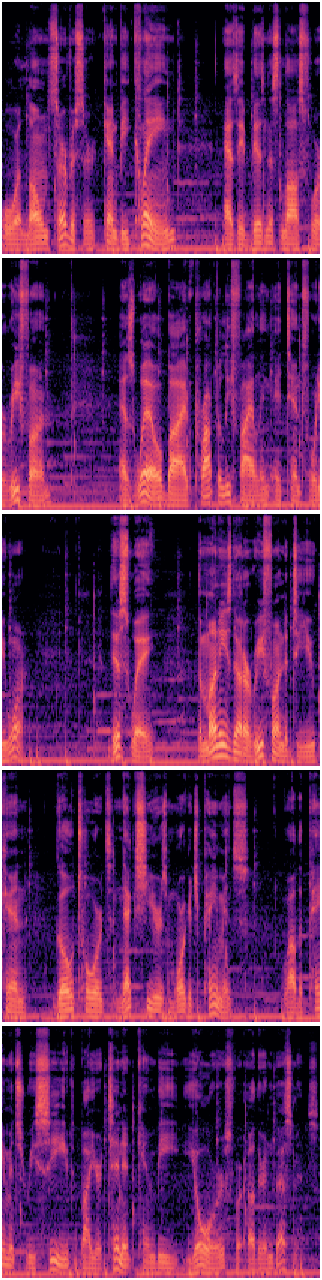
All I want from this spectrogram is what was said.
or loan servicer, can be claimed as a business loss for a refund as well by properly filing a 1041. This way, the monies that are refunded to you can go towards next year's mortgage payments while the payments received by your tenant can be yours for other investments.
